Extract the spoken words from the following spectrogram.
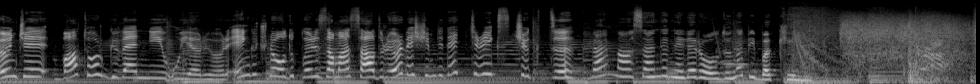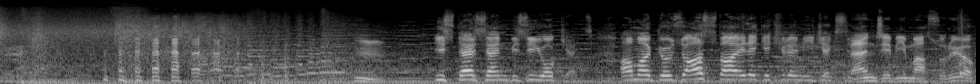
Önce Valtor güvenliği uyarıyor. En güçlü oldukları zaman saldırıyor ve şimdi de Trix çıktı. Ben mahzende neler olduğuna bir bakayım. istersen bizi yok et. Ama gözü asla ele geçiremeyeceksin. Bence bir mahsuru yok.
